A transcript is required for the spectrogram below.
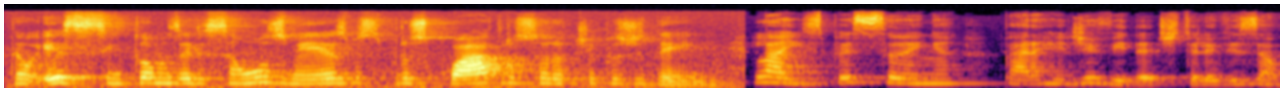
Então, esses sintomas eles são os mesmos para os quatro sorotipos de dengue. Laís Peçanha, para a Rede Vida de Televisão.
